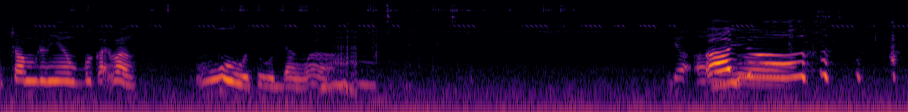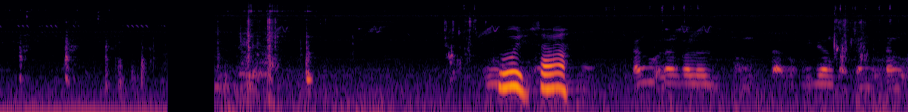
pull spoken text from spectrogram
Macam dia punya bekat bang. Oh, tu udang mak. Ya Allah. Ui, salah. Tangguh lah kalau tak kopi dia angkat tangguh-tangguh.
